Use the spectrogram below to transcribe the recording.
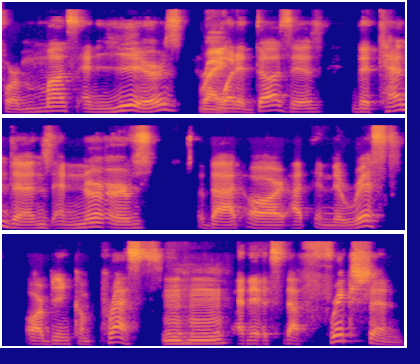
for months and years right. what it does is the tendons and nerves that are at in the wrists are being compressed mm-hmm. and it's that friction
